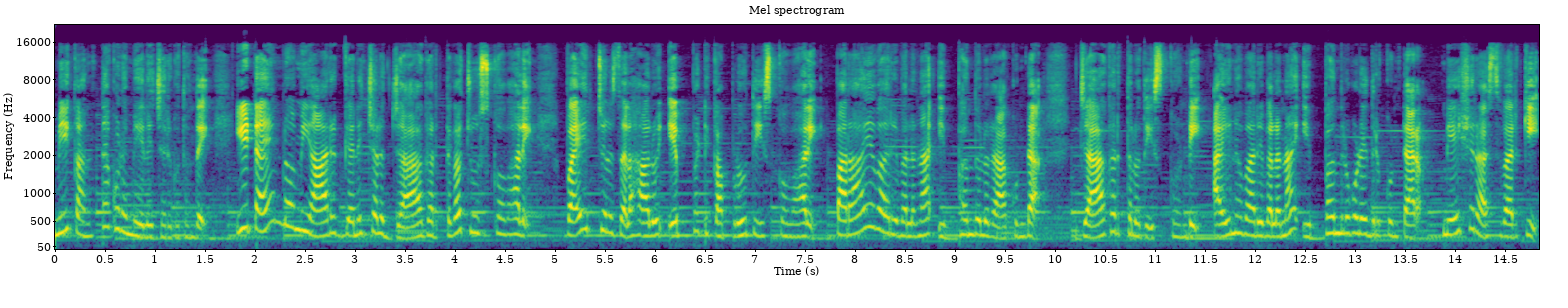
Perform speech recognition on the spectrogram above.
మీకంతా కూడా మేలే జరుగుతుంది. ఈ టైంలో మీ ఆరోగ్యాన్ని చాలా జాగ్రత్తగా చూసుకోవాలి. వైద్యుల సలహాలు ఎప్పటికప్పుడు తీసుకోవాలి. పరాయి వారి వలన ఇబ్బందులు రాకుండా జాగ్రత్తలు తీసుకోండి. అయిన వారి వలన ఇబ్బందులు కూడా ఎదుర్కొంటారు. మేషరాశి వారికి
